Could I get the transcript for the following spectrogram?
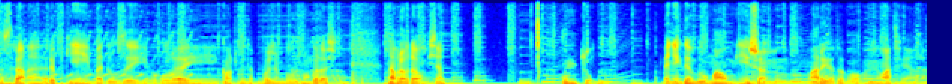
wysrane rybki, meduzy i w ogóle i kończmy ten poziom, bo już mam go dość. Dobra, udało mi się. W końcu. Będzie gdybym był mało mniejszym Mario, to byłoby mi łatwiej, ale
